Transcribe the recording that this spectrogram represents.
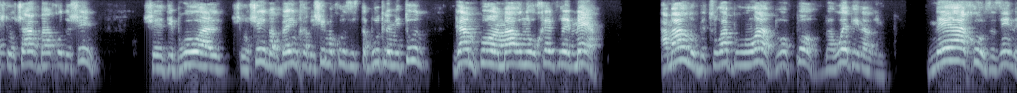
שלושה ארבעה חודשים, שדיברו על 30, 40, 50 אחוז הסתברות למיתון, גם פה אמרנו חבר'ה 100, אמרנו בצורה ברורה, פה, פה, בוובינרים, 100 אחוז, אז הנה,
